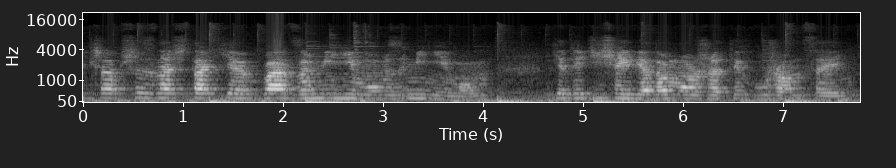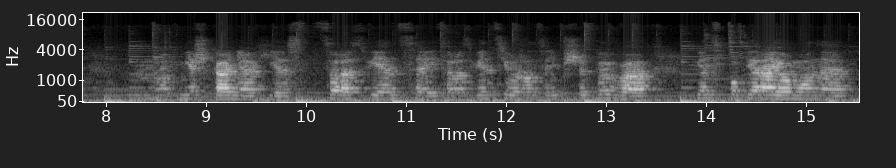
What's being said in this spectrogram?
i trzeba przyznać takie bardzo minimum z minimum. Kiedy dzisiaj wiadomo, że tych urządzeń mm, w mieszkaniach jest coraz więcej, coraz więcej urządzeń przybywa, więc pobierają one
